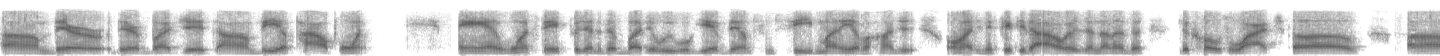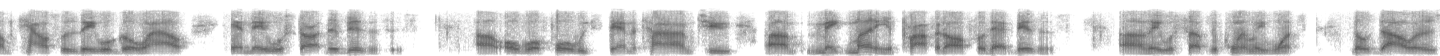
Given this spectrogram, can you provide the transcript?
um, their their budget um, via PowerPoint. And once they've presented their budget, we will give them some seed money of a hundred or hundred and fifty dollars, and under the the close watch of um, counselors, they will go out and they will start their businesses uh, over a four week span of time to um, make money, a profit off of that business. Uh, they will subsequently, once those dollars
